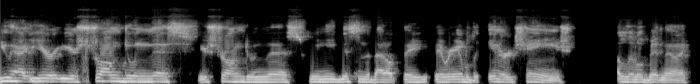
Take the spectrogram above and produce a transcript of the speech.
you have you're you're strong doing this, you're strong doing this. We need this in the battle. They they were able to interchange a little bit, and they're like,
